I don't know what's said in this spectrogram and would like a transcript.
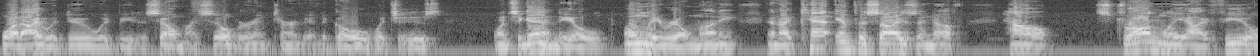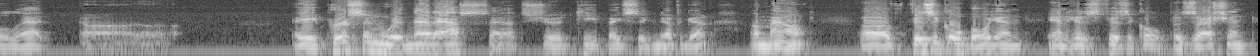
what I would do would be to sell my silver and turn it into gold, which is once again, the old only real money. And I can't emphasize enough how strongly I feel that uh, a person with net assets should keep a significant amount of physical bullion in his physical possession.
